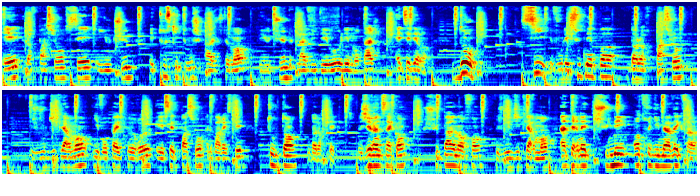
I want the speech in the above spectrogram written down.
et leur passion, c'est YouTube et tout ce qui touche à justement YouTube, la vidéo, les montages, etc. Donc, si vous les soutenez pas dans leur passion, je vous le dis clairement, ils vont pas être heureux et cette passion, elle va rester tout le temps dans leur tête. J'ai 25 ans, je suis pas un enfant, je vous le dis clairement. Internet, je suis né entre guillemets avec, enfin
